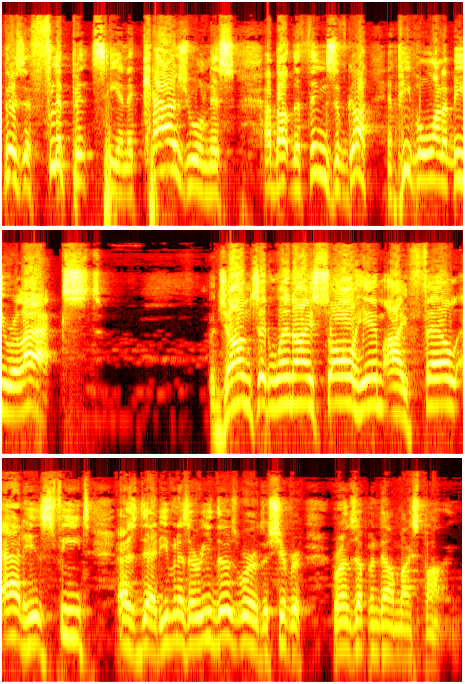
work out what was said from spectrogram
There's a flippancy and a casualness about the things of God, and people want to be relaxed. But John said, when I saw him, I fell at his feet as dead. Even as I read those words, a shiver runs up and down my spine.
